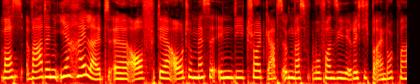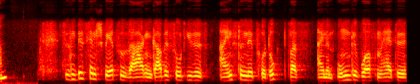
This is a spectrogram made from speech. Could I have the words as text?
Was war denn Ihr Highlight äh, auf der Automesse in Detroit? Gab es irgendwas, wovon Sie richtig beeindruckt waren? Es ist ein bisschen schwer zu sagen. Gab es so dieses einzelne Produkt, was einen umgeworfen hätte?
